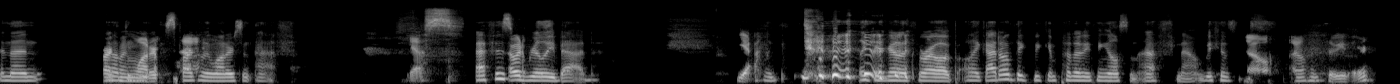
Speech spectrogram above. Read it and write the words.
and then uh, Sparkling water. Sparkling water's an F. Yes. F is would- really bad. Yeah. Like, like you're gonna throw up. Like I don't think we can put anything else in F now because no, I don't think so either.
